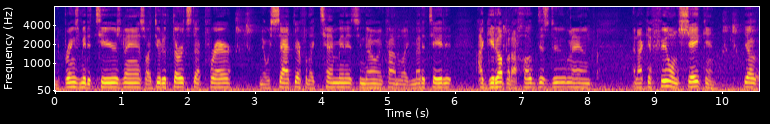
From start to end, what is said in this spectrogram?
and it brings me to tears, man. So I do the third step prayer. You know, we sat there for like 10 minutes, you know, and kind of like meditated. I get up and I hug this dude, man, and I can feel him shaking. Yo,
